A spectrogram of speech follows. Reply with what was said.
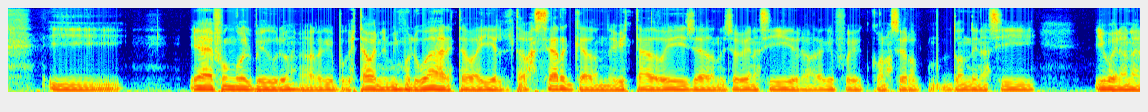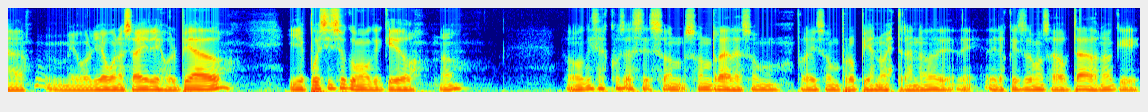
y ya fue un golpe duro, la verdad que porque estaba en el mismo lugar, estaba ahí, estaba cerca donde había estado ella, donde yo había nacido, la verdad que fue conocer dónde nací. Y bueno, nada, me volví a Buenos Aires golpeado y después hizo como que quedó, ¿no? Como que esas cosas son, son raras, son por ahí son propias nuestras, ¿no? De, los que somos adoptados, ¿no? Que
